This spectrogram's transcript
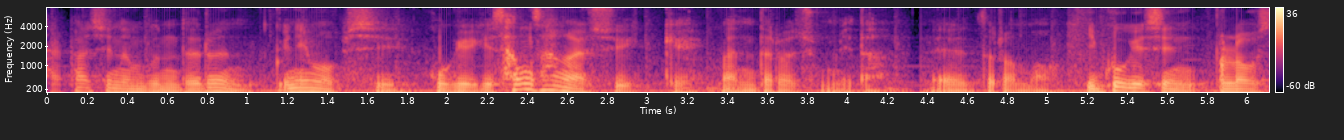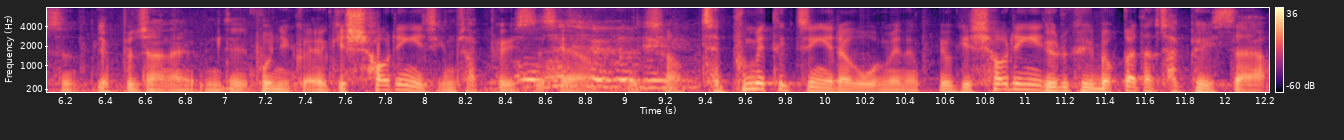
잘 파시는 분들은 끊임없이 고객이 상상할 수 있게 만들어줍니다. 예를 들어 뭐 입고 계신 블라우스 예쁘잖아요. 근데 보니까 여기 셔링이 지금 잡혀 있으세요. 그렇죠? 제품의 특징이라고 보면 여기 셔링이 이렇게 몇 가닥 잡혀 있어요.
